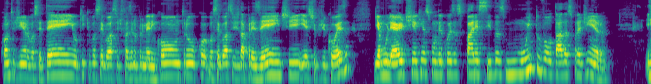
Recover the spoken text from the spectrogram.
quanto dinheiro você tem, o que, que você gosta de fazer no primeiro encontro, você gosta de dar presente e esse tipo de coisa. E a mulher tinha que responder coisas parecidas, muito voltadas para dinheiro. E,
